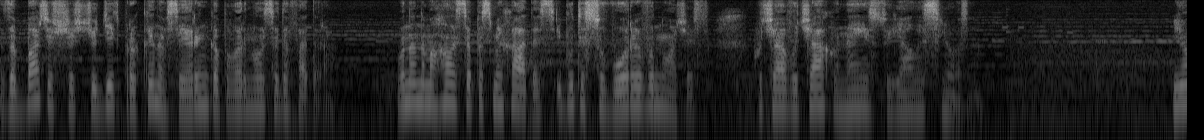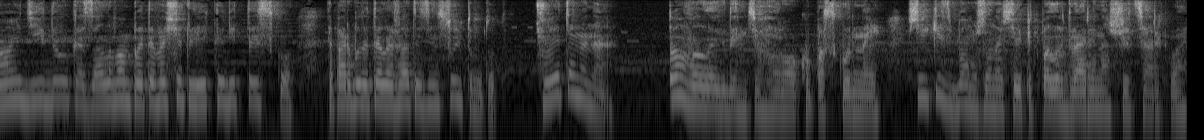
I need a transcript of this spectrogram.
Забачивши, що дід прокинувся, Іринка повернулася до Федора. Вона намагалася посміхатись і бути суворою водночас, хоча в очах у неї стояли сльози. Йой, діду, казала вам пити ваші ліки від тиску. Тепер будете лежати з інсультом тут. Чуєте мене? То Великдень цього року, паскудний. Ще якийсь бомж вночі підпалив двері нашої церкви.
